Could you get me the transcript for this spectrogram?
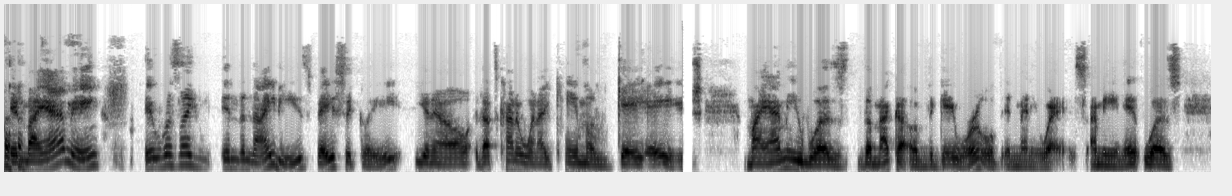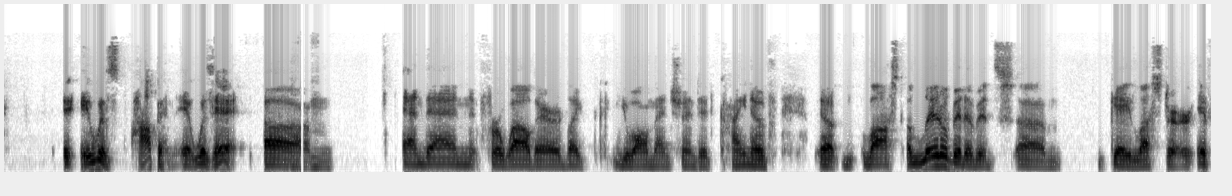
in Miami, it was like in the 90s, basically. You know, that's kind of when I came of gay age. Miami was the mecca of the gay world in many ways. I mean, it was it, it was hopping. It was it. Um, and then for a while there, like you all mentioned, it kind of uh, lost a little bit of its um, gay luster, if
